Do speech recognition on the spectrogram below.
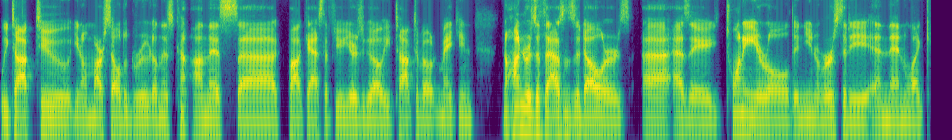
We talked to you know marcel de groot on this on this uh, podcast a few years ago. He talked about making you know, hundreds of thousands of dollars uh, as a 20 year old in university and then like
